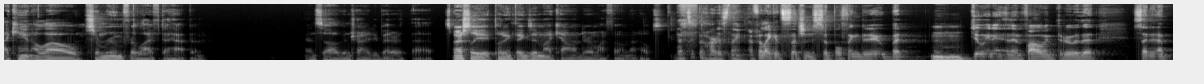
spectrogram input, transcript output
I can't allow some room for life to happen. And so I've been trying to do better at that, especially putting things in my calendar on my phone. That helps. That's like the hardest thing. I feel like it's such a simple thing to do, but mm-hmm. doing it and then following through with it, setting up,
